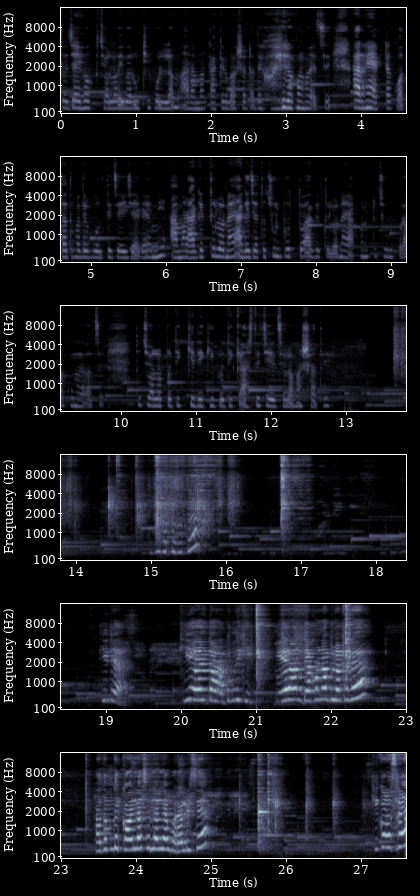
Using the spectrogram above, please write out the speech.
তো যাই হোক, চলো এবার উঠি পড়লাম। আর আমার কাকের বাসাটা দেখো এরকম হয়েছে। আর হ্যাঁ একটা কথা তোমাদের বলতে চাই এই জায়গায় আমি। আমার আগের তুলনায়, আগে যত চুল পড়তো, আগের তুলনায় এখন একটু চুল পড়া কমে গেছে। তো চলো প্রতীককে দেখি, প্রতীককে আসতে চেয়েছিল আমার সাথে। কি করতেছো তোরা কিটা? কি হয় তোর? হাতের মধ্যে কি? এরম দেখো না ব্লটারে হাতের মধ্যে কয়লা চুলালে ভরা লিছে? কি করছ রে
